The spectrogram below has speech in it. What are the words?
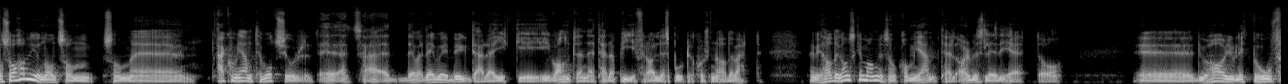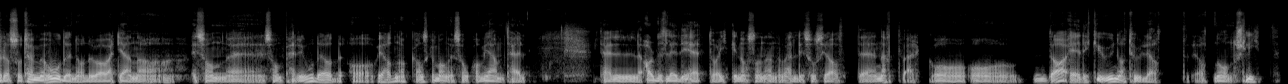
og så har vi jo noen som, som eh, Jeg kom hjem til Båtsfjord. Eh, det var, ei bygd der jeg gikk i, i vandrende terapi, for alle spurte hvordan det hadde vært. Men vi hadde ganske mange som kom hjem til arbeidsledighet. og eh, Du har jo litt behov for å tømme hodet når du har vært gjennom en sånn, en sånn periode. Og, vi hadde nok ganske mange som kom hjem til, til arbeidsledighet og ikke noe sånn veldig sosialt eh, nettverk. Og, og, da er det ikke unaturlig at at noen sliter.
